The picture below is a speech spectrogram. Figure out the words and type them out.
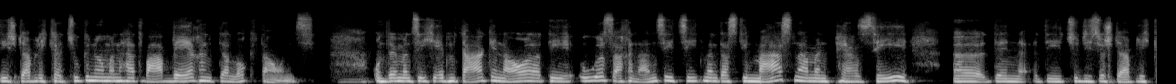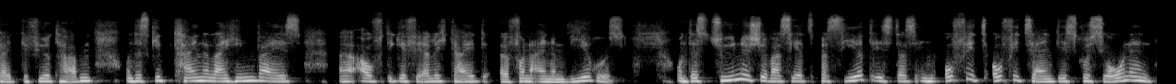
die Sterblichkeit zugenommen hat, war während der Lockdowns. Und wenn man sich eben da genauer die Ursachen ansieht, sieht man, dass die Maßnahmen per se äh, den, die zu dieser Sterblichkeit geführt haben. Und es gibt keinerlei Hinweis äh, auf die Gefährlichkeit äh, von einem Virus. Und das Zynische, was jetzt passiert, ist, dass in offiz offiziellen Diskussionen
